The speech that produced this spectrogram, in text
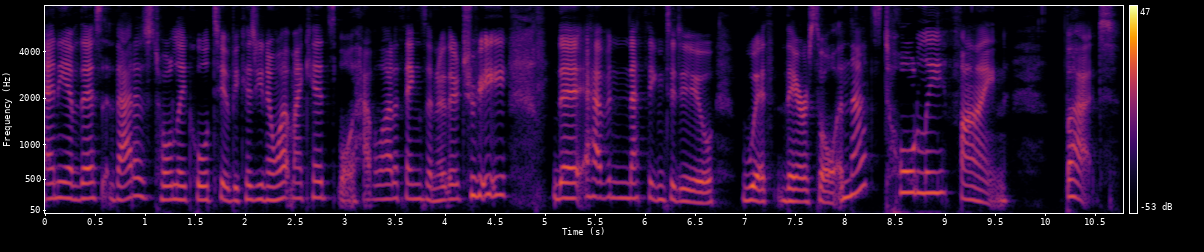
any of this, that is totally cool too. Because you know what? My kids will have a lot of things under their tree that have nothing to do with their soul. And that's totally fine. But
